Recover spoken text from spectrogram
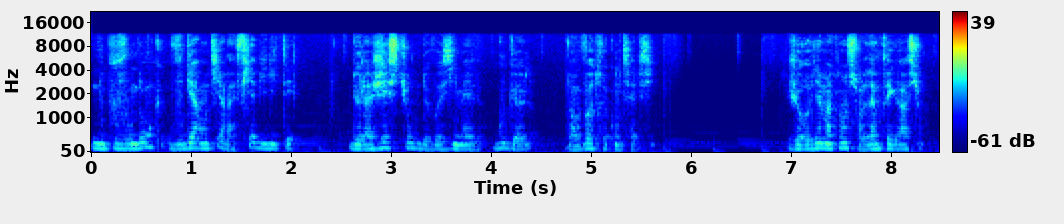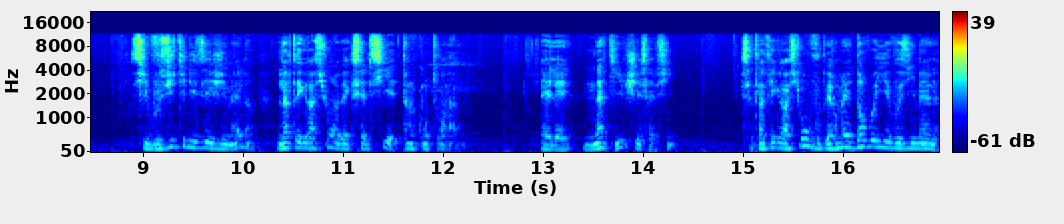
Nous pouvons donc vous garantir la fiabilité de la gestion de vos emails Google dans votre compte celle-ci. Je reviens maintenant sur l'intégration. Si vous utilisez Gmail, l'intégration avec celle-ci est incontournable. Elle est native chez celle-ci. Cette intégration vous permet d'envoyer vos emails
